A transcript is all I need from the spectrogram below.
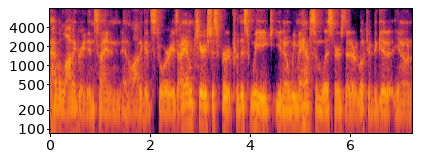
have a lot of great insight and, and a lot of good stories. I am curious just for, for this week, you know, we may have some listeners that are looking to get you know,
